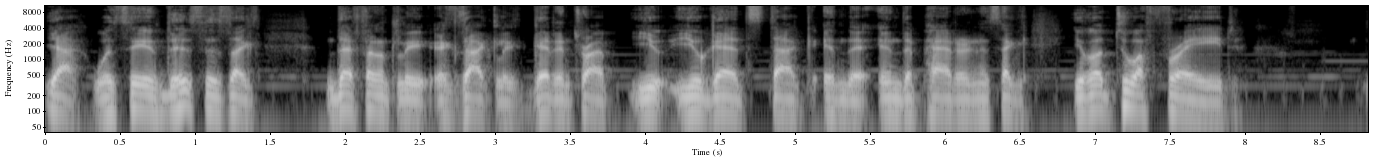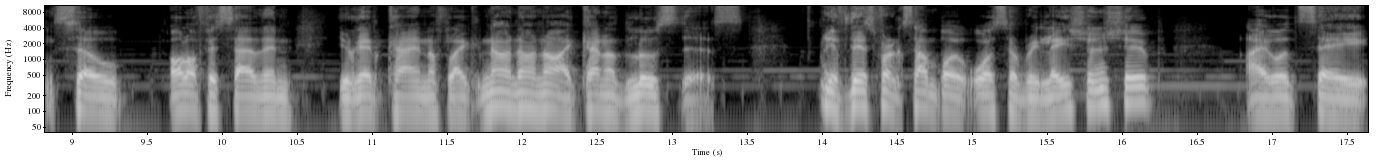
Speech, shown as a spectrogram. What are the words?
Yeah, we're seeing this is like definitely exactly getting trapped. You you get stuck in the in the pattern. It's like you got too afraid. So all of a sudden you get kind of like, no, no, no, I cannot lose this. If this, for example, was a relationship, I would say,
